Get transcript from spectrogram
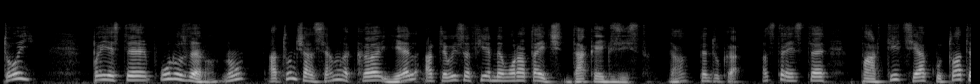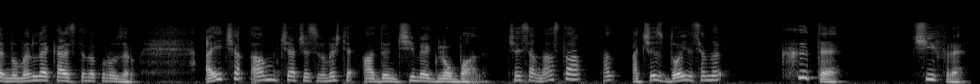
2? Păi este 1-0, nu? Atunci înseamnă că el ar trebui să fie memorat aici, dacă există. Da? Pentru că asta este partiția cu toate numerele care se termină cu 1-0. Aici am ceea ce se numește adâncime globală. Ce înseamnă asta? Acest 2 înseamnă câte cifre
